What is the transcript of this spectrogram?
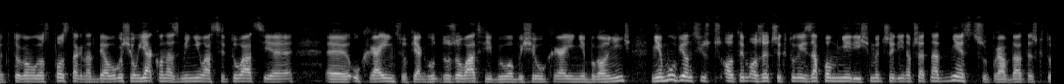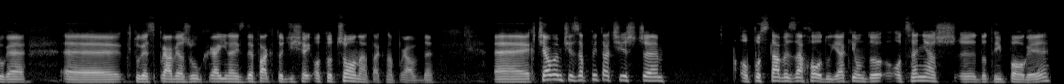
e, którą rozpostarł nad Białorusią, jak ona zmieniła sytuację e, Ukraińców, jak dużo łatwiej byłoby się Ukrainie bronić. Nie mówiąc już o tym, o rzeczy, której zapomnieliśmy, czyli na przykład na Dniestrzu, prawda, też które, które sprawia, że Ukraina jest de facto dzisiaj otoczona tak naprawdę. Chciałem cię zapytać jeszcze o postawę Zachodu. Jak ją do, oceniasz e, do tej pory?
